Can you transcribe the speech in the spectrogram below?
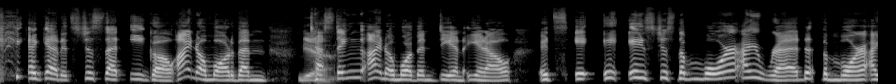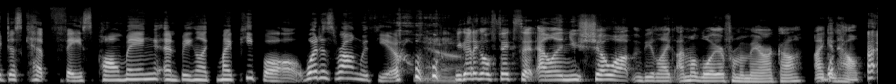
Again, it's just that ego. I know more than Yeah. testing. I know more than DNA. You know, it's it it is just the more I read, the more I just kept face palming and being like, my people, what is wrong with you? Yeah. You got to go fix it, Ellyn. You show up and be like, "I'm a lawyer from America. I can help."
